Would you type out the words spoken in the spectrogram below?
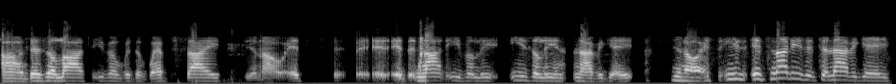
Uh, there's a lot even with the website. You know, it's it, it not easily easily navigate. You know, it's e- it's not easy to navigate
